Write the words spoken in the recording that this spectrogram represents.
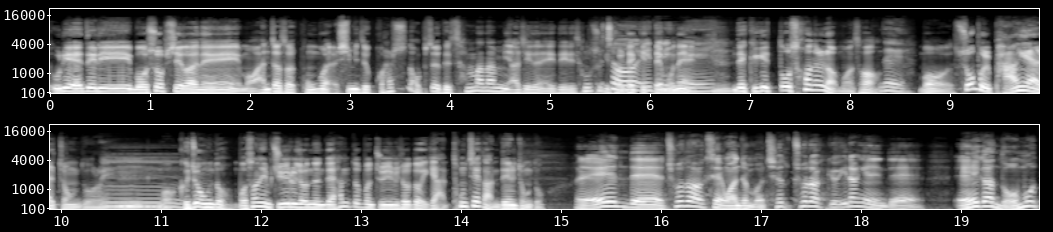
우리 애들이 뭐 수업 시간에 뭐 앉아서 공부 열심히 듣고 할 수는 없어요. 그 산만함이 아직은 애들이 성숙이 그쵸, 덜 됐기 애들인데. 때문에. 근데 그게 또 선을 넘어서 네. 뭐 수업을 방해할 정도로의 음. 뭐그 정도. 뭐 선생님 주의를 줬는데 한두 번 주의를 줘도 이게 안- 통제가 안 되는 정도. 애인데 초등학생 완전 뭐 초- 초등학교 1학년인데 애가 너무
